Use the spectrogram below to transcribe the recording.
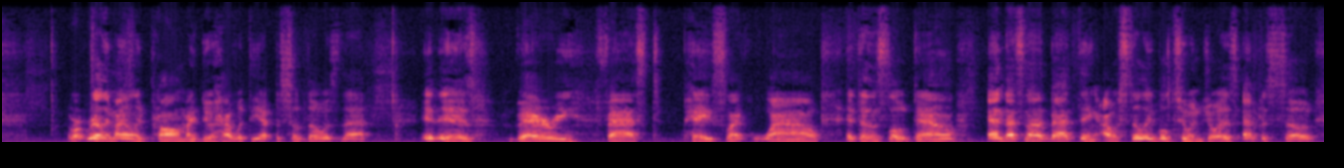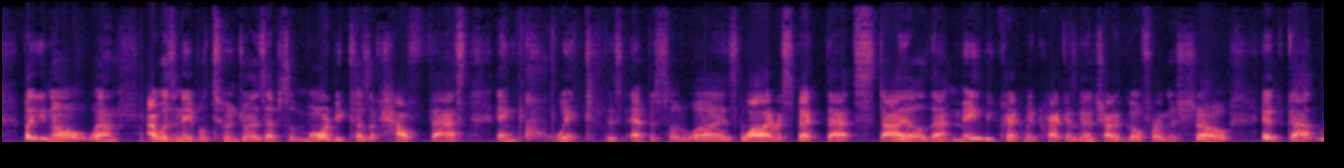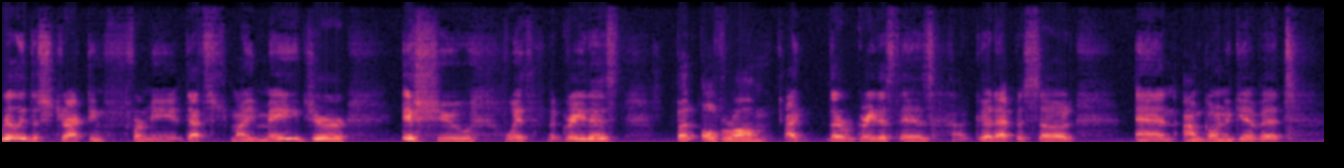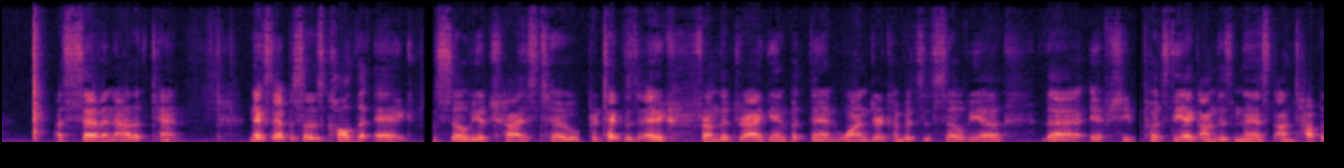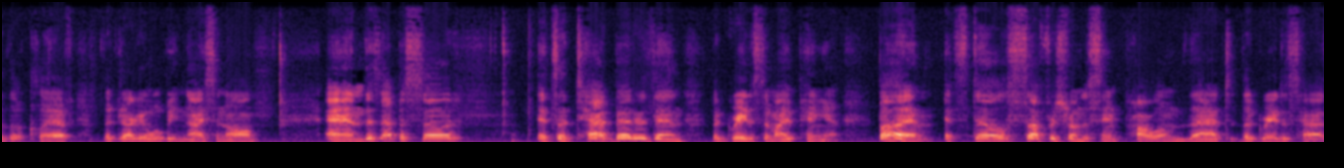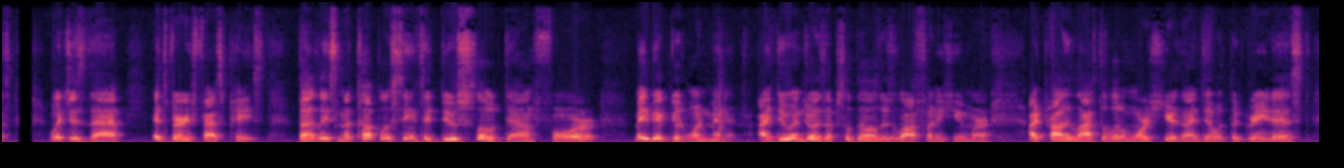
Really, my only problem I do have with the episode though is that it is very fast pace like wow it doesn't slow down. And that's not a bad thing. I was still able to enjoy this episode but you know i wasn't able to enjoy this episode more because of how fast and quick this episode was. While i respect that style that maybe craig mccracken is going to try to go for in the show it got really distracting for me. That's my major issue with the greatest. But overall i the greatest is a good episode, and I'm going to give it a 7 out of 10. Next episode is called The Egg. Sylvia tries to protect this egg from the dragon, but then Wander convinces Sylvia that if she puts the egg on this nest on top of the cliff, the dragon will be nice and all. And this episode, it's a tad better than the greatest in my opinion. But it still suffers from the same problem that the greatest has, which is that it's very fast paced. But at least in a couple of scenes, they do slow down for maybe a good one minute. I do enjoy this episode though. There's a lot of funny humor. I probably laughed a little more here than I did with the greatest.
